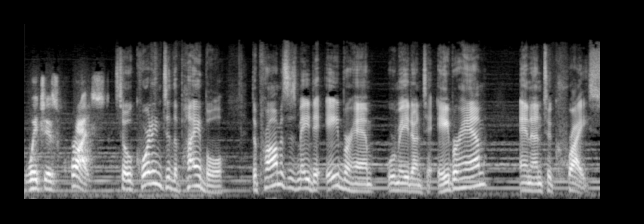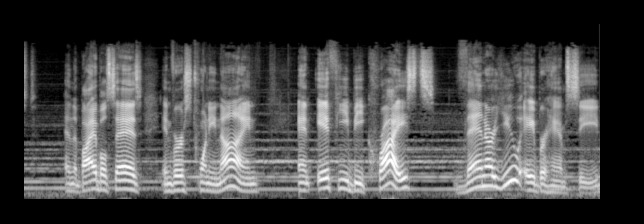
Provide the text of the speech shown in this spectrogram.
which is Christ. So, according to the Bible, the promises made to Abraham were made unto Abraham and unto Christ. And the Bible says in verse 29, And if ye be Christ's, then are you Abraham's seed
